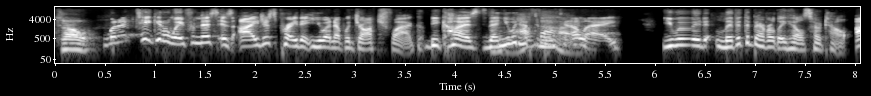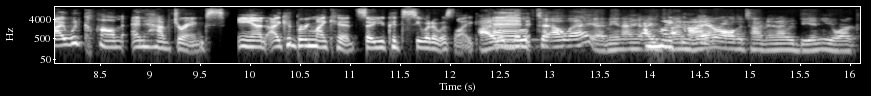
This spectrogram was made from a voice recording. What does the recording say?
So what I'm taking away from this is I just pray that you end up with Josh Flagg because then you would have to that. move to LA. You would live at the Beverly Hills Hotel. I would come and have drinks, and I could bring my kids so you could see what it was like. I would and, move to LA. I mean, I, oh I am there all the time, and I would be in New York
